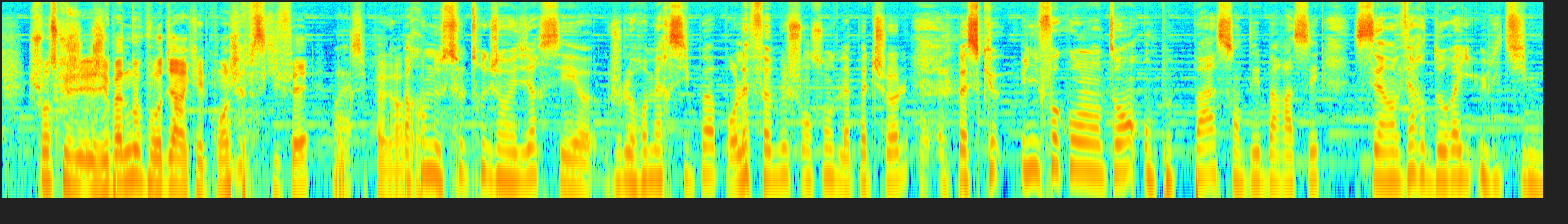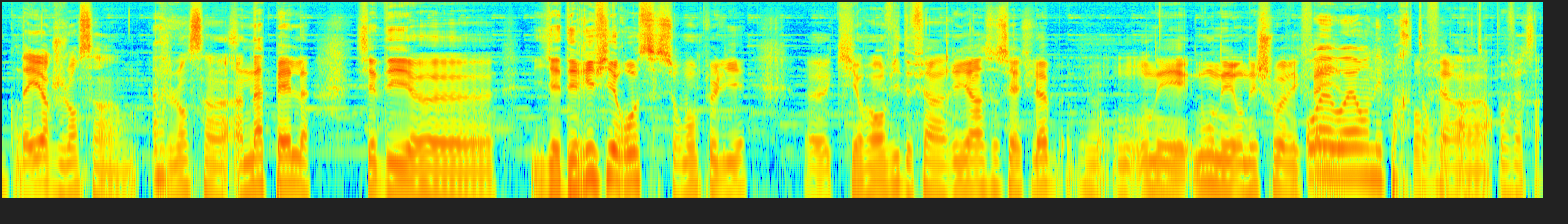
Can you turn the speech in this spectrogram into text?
je pense que j'ai pas de mots pour dire à quel point j'aime ce qu'il fait, Ouais. donc c'est pas grave. Par contre, le seul truc que j'ai envie de dire, c'est euh, que je le remercie pas pour la fameuse chanson de la Patchole, parce que une fois qu'on l'entend, on peut pas s'en débarrasser. C'est un verre d'oreille ultime. D'ailleurs, je lance un, je lance un, un appel. S'il y a des, euh, il y a des Rivieros sur Montpellier euh, qui auraient envie de faire un Riviera Social Club, on, on est, nous on est, on est chaud avec Ouais, Faye ouais, on est partant. pour faire, un- partant. pour faire ça.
